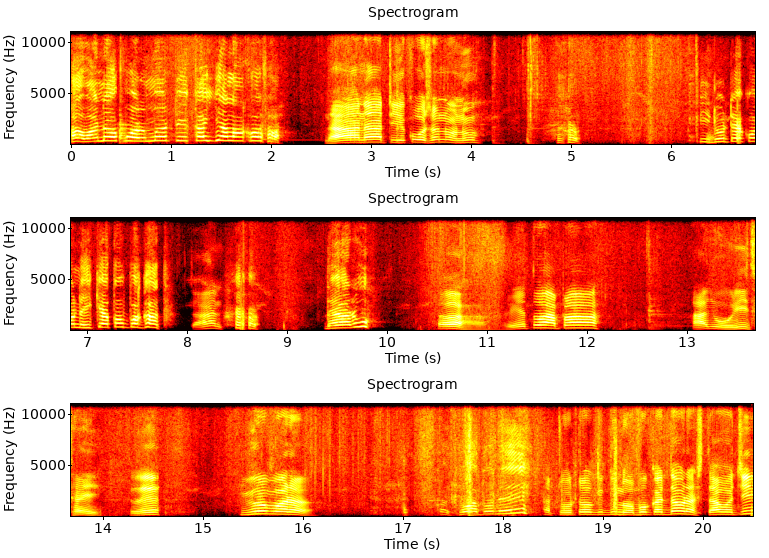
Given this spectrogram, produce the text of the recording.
હવાના પોરમાં ટેકાઈ ગયા લાખો છો. ના ના ટેકો છે ને એનો ટેકો નહીં કહેતો ભગત. તાન. દારૂ? હા એ તો આપણા આજ ઓરી થઈ. એટલે પીવો પડે કશો વાંધો નહીં. આ ટોટો કીધું લોબો કરી દઉં રસ્તા વચ્ચે.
